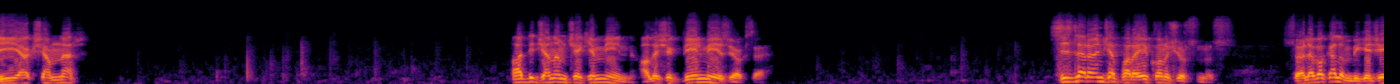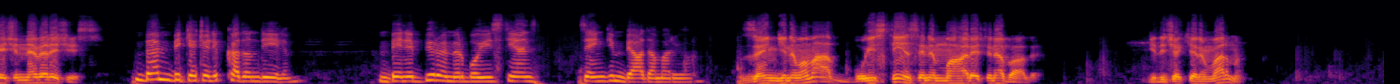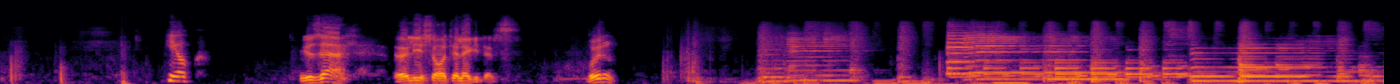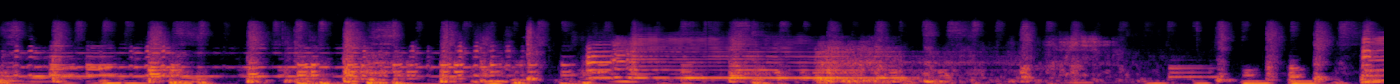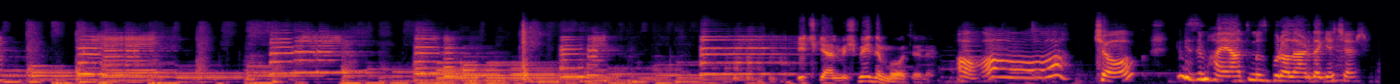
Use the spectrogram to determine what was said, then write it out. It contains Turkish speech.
İyi akşamlar. Hadi canım çekinmeyin. Alışık değil miyiz yoksa? Sizler önce parayı konuşursunuz. Söyle bakalım bir gece için ne vereceğiz? Ben bir gecelik kadın değilim. Beni bir ömür boyu isteyen zengin bir adam arıyorum. Zenginim ama bu isteğin senin maharetine bağlı. Gidecek yerin var mı? Yok. Güzel. Öyleyse otele gideriz. Buyurun. Hiç gelmiş miydin bu otele? Aha, çok. Bizim hayatımız buralarda geçer.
